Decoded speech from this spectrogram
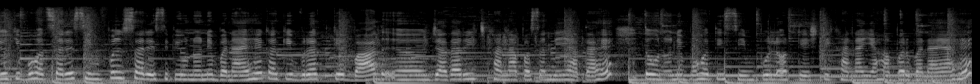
जो कि बहुत सारे सिंपल सा रेसिपी उन्होंने बनाए हैं क्योंकि व्रत के बाद ज़्यादा रिच खाना पसंद नहीं आता है तो उन्होंने बहुत ही सिंपल और टेस्टी खाना यहाँ पर बनाया है।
